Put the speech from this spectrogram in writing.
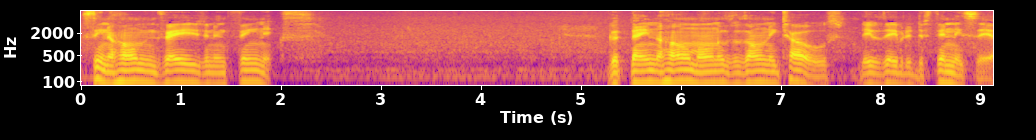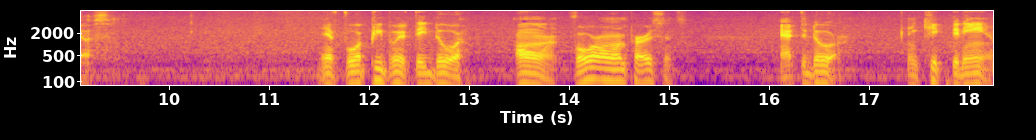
Seen a home invasion in Phoenix. Good thing the homeowners was on their toes. They was able to defend themselves. And four people at their door, armed, four armed persons at the door, and kicked it in.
